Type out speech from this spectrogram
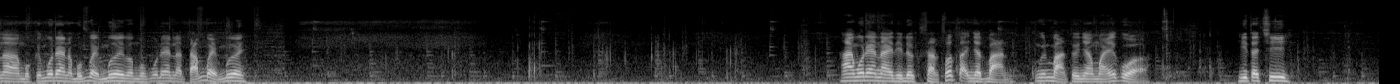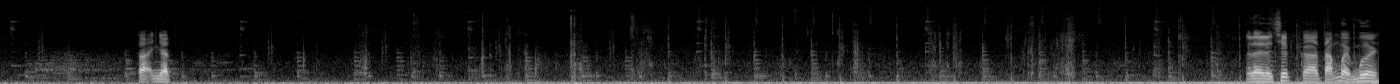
là một cái model là 470 và một model là 870. Hai model này thì được sản xuất tại Nhật Bản, nguyên bản từ nhà máy của Hitachi tại Nhật. Ở đây là chiếc à, 870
